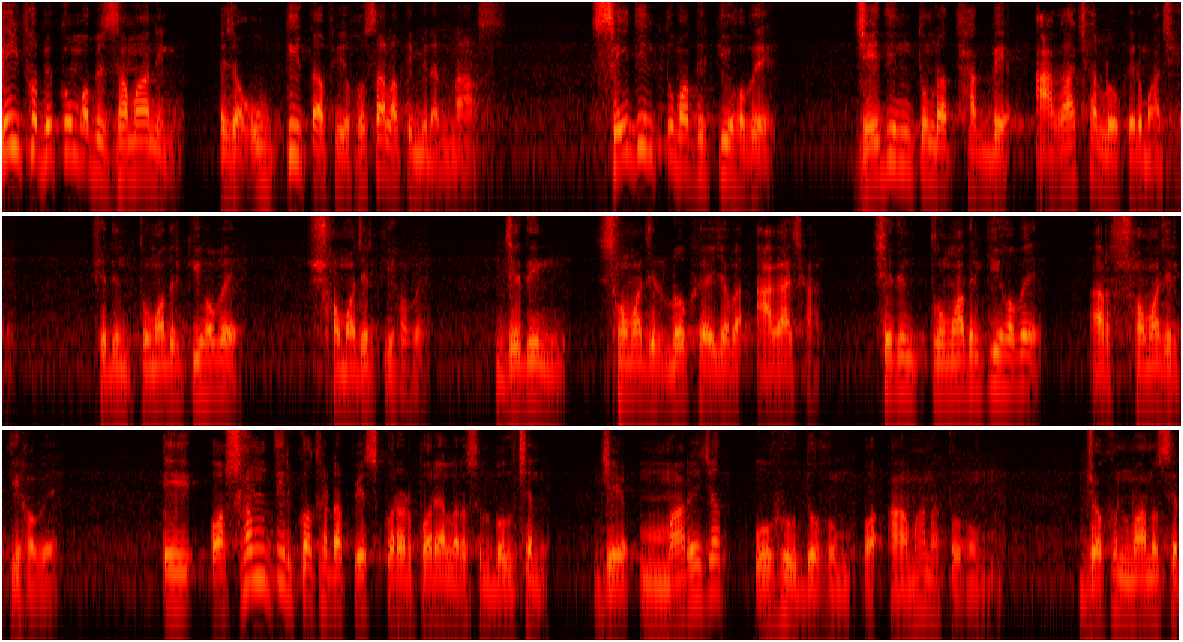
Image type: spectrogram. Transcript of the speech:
কেইভাবে কুম হবে জামানিন এজা উক্তি তাফি হোসালাতে মিনার নাস? সেই দিন তোমাদের কি হবে? যেদিন তোমরা থাকবে আগাছা লোকের মাঝে, সেদিন তোমাদের কি হবে? সমাজের কি হবে? যেদিন সমাজের লোক হয়ে যাবে আগাছা, সেদিন তোমাদের কি হবে? আর সমাজের কি হবে? এই অশান্তির কথাটা পেশ করার পরে আল্লাহ রসুল বলছেন যে, মারে মারেজাত ওহু দোহম ও আমানাত হোম যখন মানুষের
